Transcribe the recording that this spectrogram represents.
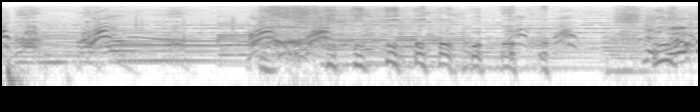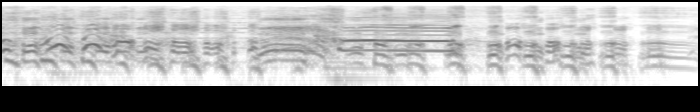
ハハハハハ!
